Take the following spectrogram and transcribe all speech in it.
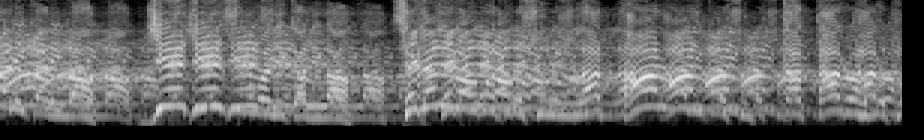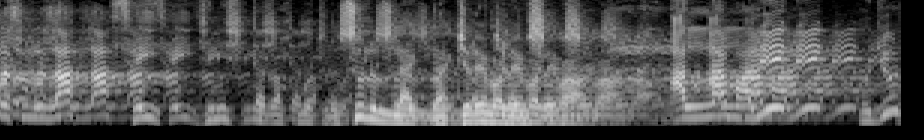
মালিক আল্লাহ, যে জিনিসের মালিক আল্লাহ, সেখানে রহমত রাসূলুল্লাহ, তার মালিক রাসূল তার রহমত রাসূলুল্লাহ, সেই জিনিসটা রহমত রাসূলুল্লাহ একবার জোরে বলেন সুবহানাল্লাহ আল্লাহ মালিক, হুজুর,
